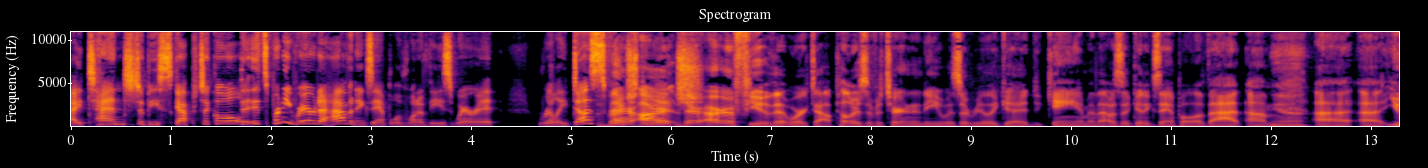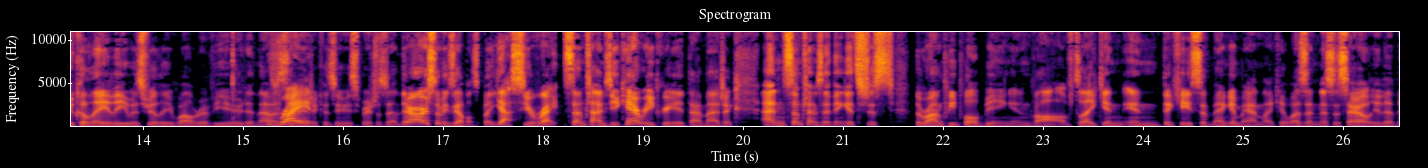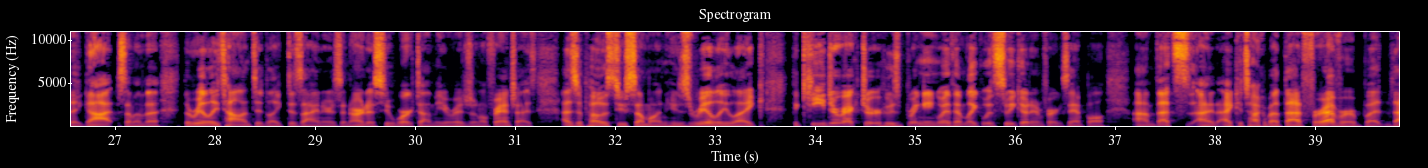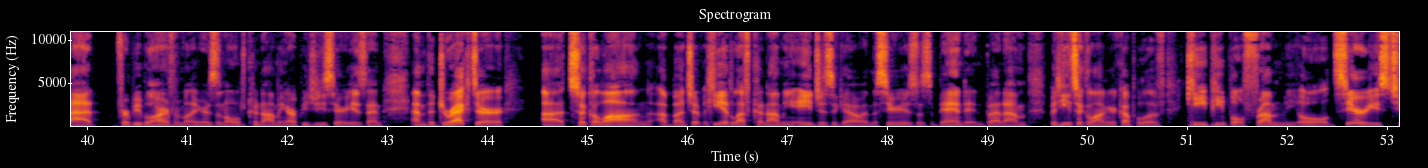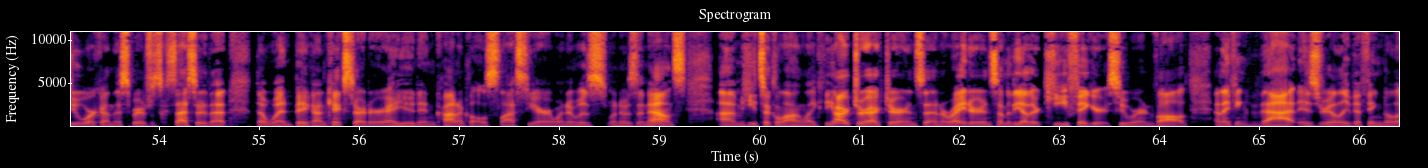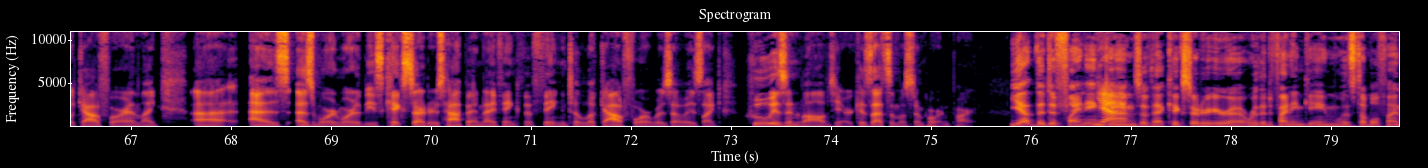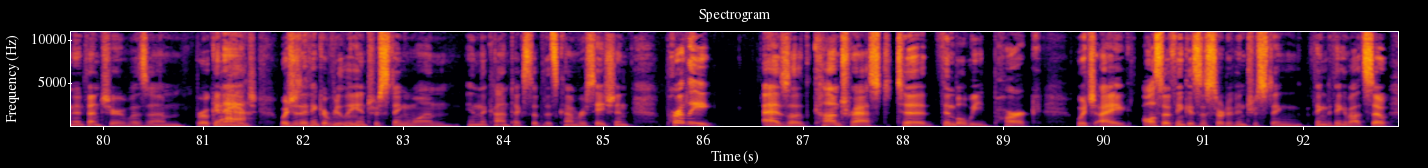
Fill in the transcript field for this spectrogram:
I tend to be skeptical. It's pretty rare to have an example of one of these where it really does there scratch the are itch. there are a few that worked out. Pillars of Eternity was a really good game, and that was a good example of that. Um, Yeah. uh, uh, Yooka-Laylee was really well reviewed, and that was Right. the Kazooie spiritual set. There are some examples, but yes, you're right. Sometimes you can't recreate that magic, and sometimes I think it's just the wrong people being involved. Like in in the case of Mega Man, like it wasn't necessarily that they got some of the the really talented like designers and artists who worked on the original franchise, as opposed to someone who's really like the key director who's bringing with him, like with Suikoden, for example. Um, that's I, I could talk about that forever, but that for people who aren't familiar is an old Konami RPG series, and and the director uh, took along a bunch of he had left Konami ages ago and the series was abandoned but um but he took along a couple of key people from the old series to work on the spiritual successor that that went big on Kickstarter Eiyuden Chronicles last year when it was when it was announced. Um he took along like the art director and, and a writer and some of the other key figures who were involved. And I think that is really the thing to look out for. And like uh as as more and more of these Kickstarters happen I think the thing to look out for was always like who is involved here because that's the most important part Yeah, the defining Yeah. games of that Kickstarter era, or the defining game was Double Fine Adventure, was um, Broken Yeah. Age, which is I think a really interesting one in the context of this conversation. Partly as a contrast to Thimbleweed Park, which I also think is a sort of interesting thing to think about. So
